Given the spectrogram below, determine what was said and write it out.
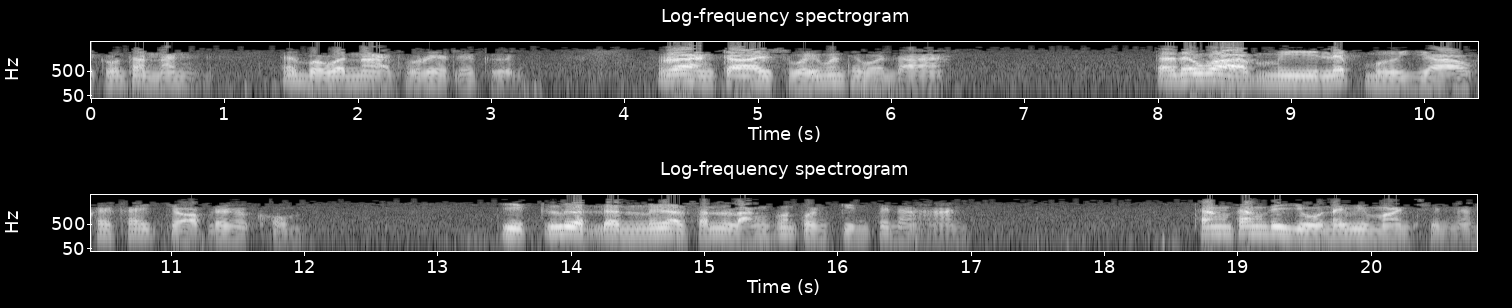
ตของท่านนั้นท่านบอกว่าหน้าทุเรศเหลือเกิน ร่างกายสวยเหมือนเทวดา แต่ถ้าว่ามีเล็บมือยาวคล้ายๆจอบและกระคม จิกเลือดเดินเนื้อสันหลังของตนกินเป็นอาหาร ทั้งๆทที่อยู่ในวิมานเช่นนั้น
